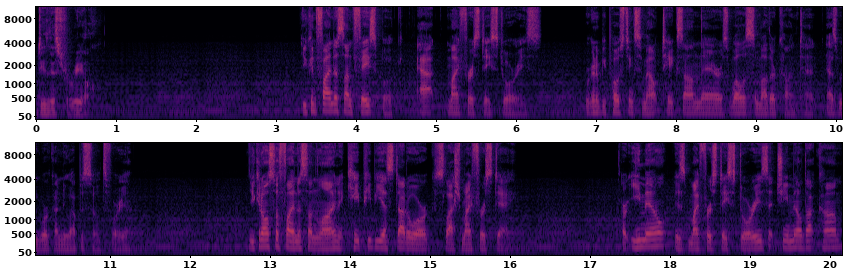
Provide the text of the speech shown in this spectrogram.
do this for real. You can find us on Facebook at My First Day Stories. We're going to be posting some outtakes on there as well as some other content as we work on new episodes for you. You can also find us online at kpbs.org slash myfirstday. Our email is myfirstdaystories at gmail.com.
